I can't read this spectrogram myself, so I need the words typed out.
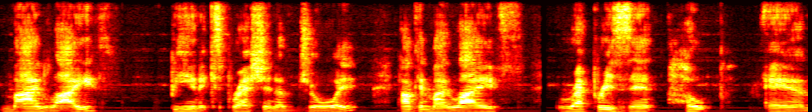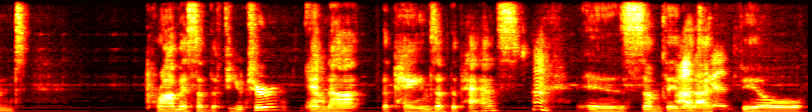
my life be an expression of joy? How can my life represent hope and promise of the future Yeah. and not the pains of the past? Hmm. Is something that I good. feel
